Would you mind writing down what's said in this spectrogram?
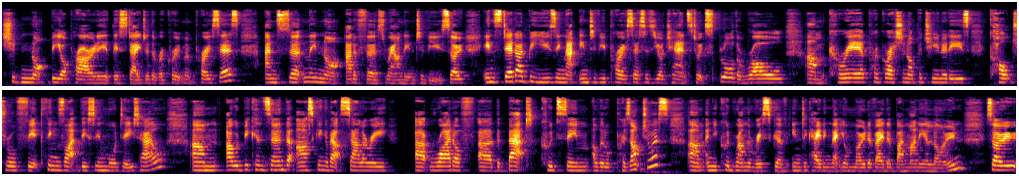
should not be your priority at this stage of the recruitment process, and certainly not at a first round interview. So instead, I'd be using that interview process as your chance to explore the role, um, career progression opportunities, cultural fit, things like this in more detail. Um, I would be concerned that asking about salary uh, right off uh, the bat could seem a little presumptuous, um, and you could run the risk of indicating that you're motivated by money alone. So,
